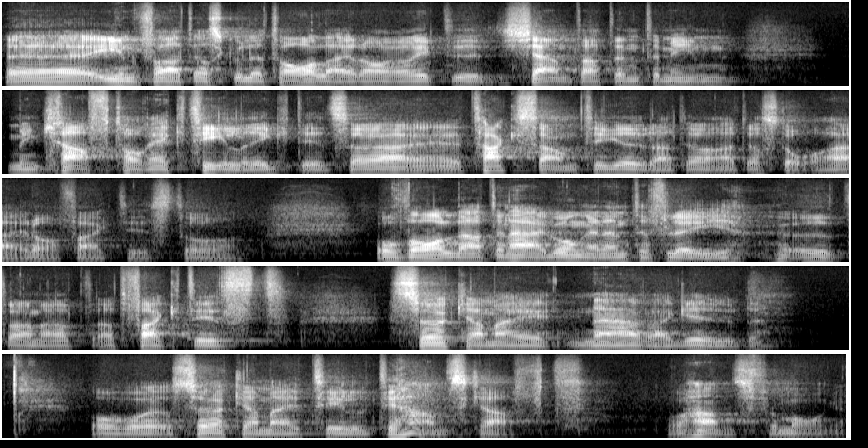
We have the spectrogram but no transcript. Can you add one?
Eh, inför att jag skulle tala idag. Jag har riktigt känt att inte min, min kraft har räckt till riktigt. Så jag är tacksam till Gud att jag, att jag står här idag faktiskt. Och, och valde att den här gången inte fly utan att, att faktiskt söka mig nära Gud och söka mig till, till hans kraft och hans förmåga.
